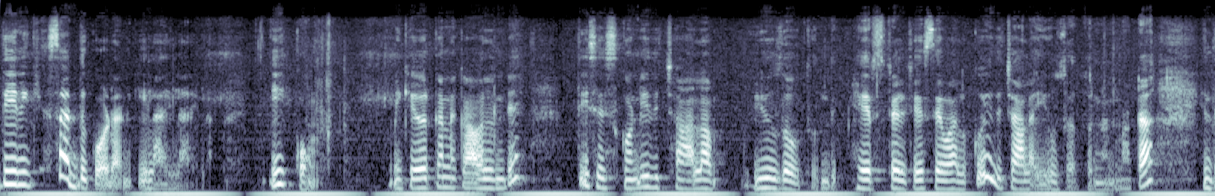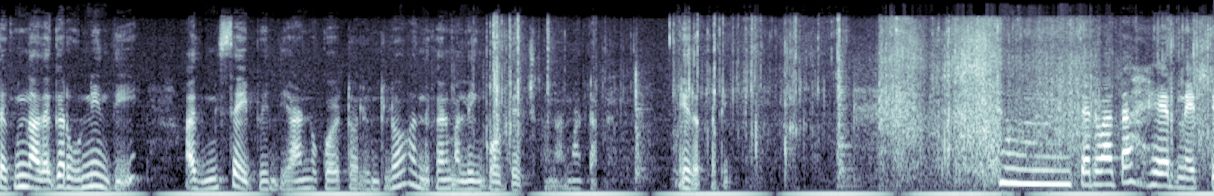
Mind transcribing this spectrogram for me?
దీనికి సర్దుకోవడానికి ఇలా ఇలా ఇలా. ఈ కొమ్మ. మీకు ఎవరికైనా కావాలంటే తీసేసుకోండి. ఇది చాలా యూజ్ అవుతుంది. హెయిర్ స్టైల్ చేసే వాళ్ళకు ఇది చాలా యూజ్ అవుతుంది అనమాట ఇంతకుముందు నా దగ్గర ఉన్నింది. అది మిస్ అయిపోయింది. అండ్ కోయటోళ్ళ ఇంట్లో. అందుకని మళ్ళీ ఇంకోటి తెచ్చుకున్నాను అనమాట ఇదొకటి తర్వాత హెయిర్ నెట్.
